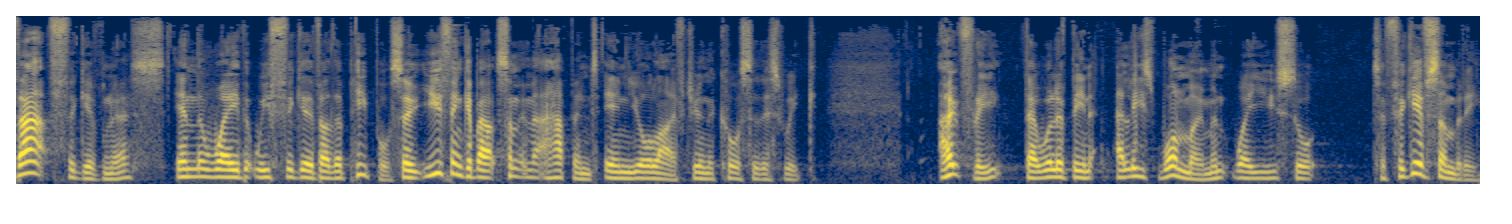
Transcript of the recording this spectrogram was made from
that forgiveness in the way that we forgive other people. So you think about something that happened in your life during the course of this week. Hopefully, there will have been at least one moment where you sought to forgive somebody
